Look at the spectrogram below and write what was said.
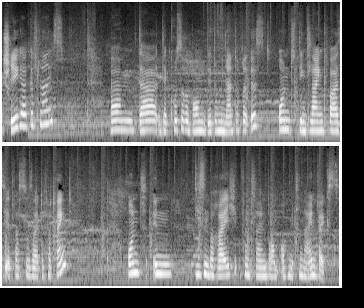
schräger gepflanzt, ähm, da der größere Baum der dominantere ist und den kleinen quasi etwas zur Seite verdrängt und in diesen Bereich vom kleinen Baum auch mit hineinwächst.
